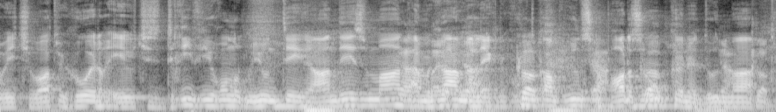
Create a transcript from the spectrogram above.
Weet je wat, we gooien er eventjes 300, 400 miljoen tegenaan deze maand. Ja, en we maar gaan ja, wellicht nog klopt. kampioenschap. Hadden ze klopt. ook kunnen doen. Ja, maar klopt.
